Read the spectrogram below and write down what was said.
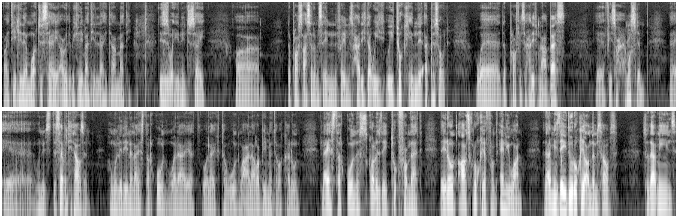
by teaching them what to say, أعوذ بكلمات الله تامات. This is what you need to say. Um, the Prophet ﷺ is saying in the famous hadith that we, we took in the episode, where the Prophet, it's a hadith ibn Abbas, uh, في صحيح مسلم, uh, uh, when it's the 70,000 هم الذين لا يسترقون ولا يت ولا يكتوون وعلى ربهم يتوكلون لا يسترقون the scholars they took from that they don't ask ruqya from anyone that means they do ruqya on themselves so that means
